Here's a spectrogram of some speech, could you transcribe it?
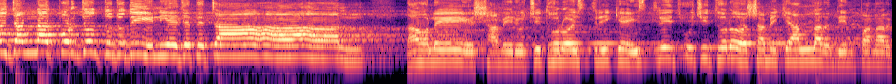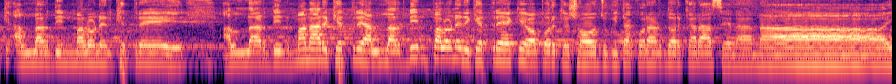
ওই জান্নাত পর্যন্ত যদি নিয়ে যেতে চান, তাহলে স্বামীর উচিত হলো স্ত্রীকে স্ত্রী উচিত হলো স্বামীকে আল্লাহর দিন পানার আল্লাহর দিন পালনের ক্ষেত্রে, আল্লাহর দিন মানার ক্ষেত্রে, আল্লাহর দিন পালনের ক্ষেত্রে একে অপরকে সহযোগিতা করার দরকার আছে না নাই?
